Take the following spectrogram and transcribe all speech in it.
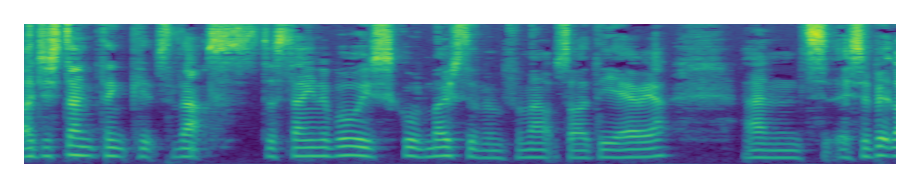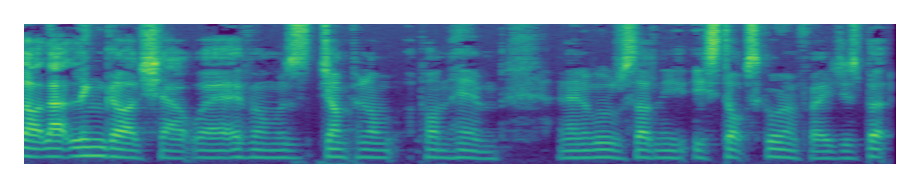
I just don't think it's that sustainable. He's scored most of them from outside the area. And it's a bit like that Lingard shout where everyone was jumping on, upon him and then all of a sudden he, he stopped scoring for ages. But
